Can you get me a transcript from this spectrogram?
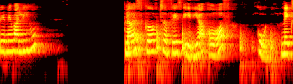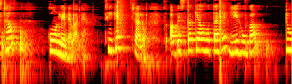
लेने वाली हूँ plus curve surface area of cone next हम कोन लेने वाले हैं। ठीक है? चलो। तो अब इसका क्या होता है? ये होगा टू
